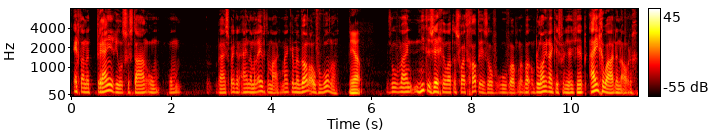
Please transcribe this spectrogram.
echt aan de treinrails gestaan om, om bij een spreken een einde aan mijn leven te maken. Maar ik heb me wel overwonnen. Ja, Dus je hoeft mij niet te zeggen wat een zwart gat is of hoe wat, belangrijk is van je. Je hebt eigenwaarde nodig.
